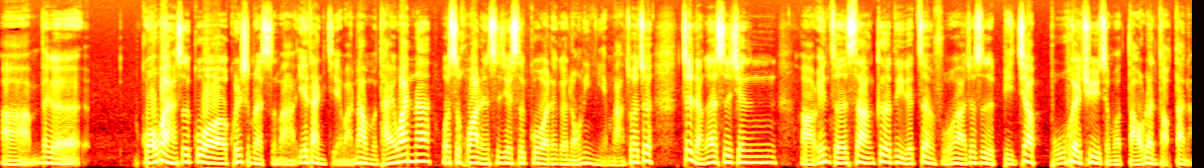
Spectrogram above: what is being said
啊，那个。国外是过 Christmas 嘛，耶诞节嘛，那我们台湾呢，或是华人世界是过那个农历年嘛，所以这这两个时间啊，原则上各地的政府啊，就是比较不会去怎么捣乱捣蛋了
